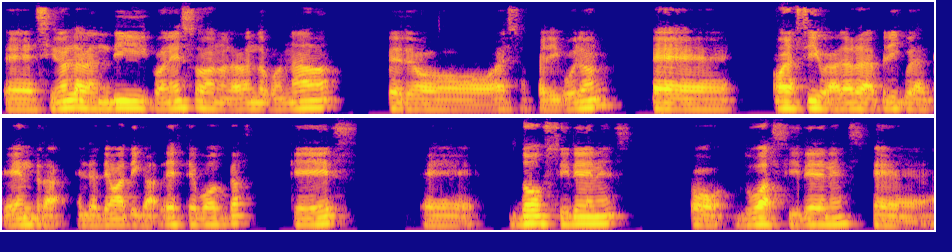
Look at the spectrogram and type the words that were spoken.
Eh, si no la vendí con eso, no la vendo con nada, pero eso, peliculón. Eh, ahora sí voy a hablar de la película que entra en la temática de este podcast, que es eh, Dos Sirenes, o Duas Sirenes, eh,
